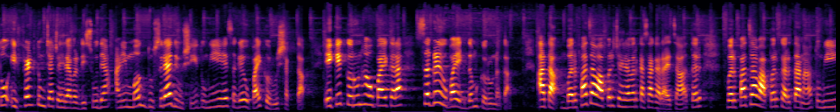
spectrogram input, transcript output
तो इफेक्ट तुमच्या चेहऱ्यावर दिसू द्या आणि मग दुसऱ्या दिवशी तुम्ही हे सगळे उपाय करू शकता. एक एक करून हा उपाय करा. सगळे उपाय एकदम करू नका. आता बर्फाचा वापर चेहऱ्यावर कसा करायचा? तर बर्फाचा वापर करताना तुम्ही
